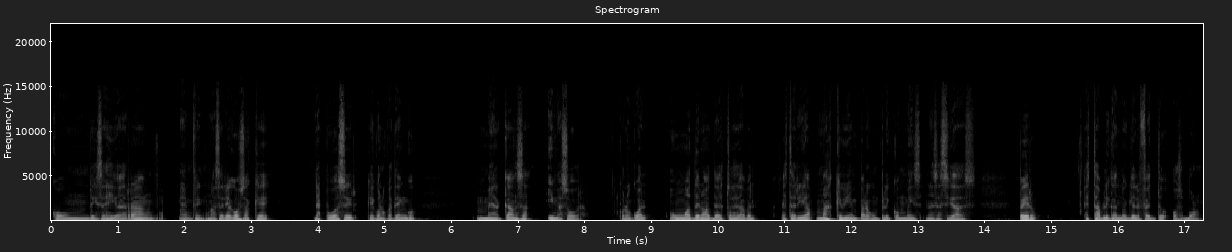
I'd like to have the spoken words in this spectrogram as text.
con 16 GB de RAM, en fin, una serie de cosas que les puedo decir que con lo que tengo me alcanza y me sobra. Con lo cual, un ordenador de estos de Apple estaría más que bien para cumplir con mis necesidades. Pero está aplicando aquí el efecto Osborne.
